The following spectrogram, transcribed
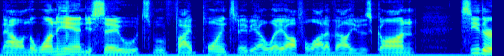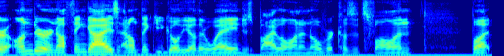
Now, on the one hand, you say, ooh, it's moved five points. Maybe I'll lay off a lot of value is gone. It's either under or nothing, guys. I don't think you go the other way and just buy low on and over because it's fallen. But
